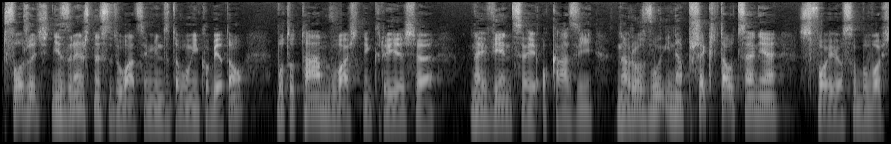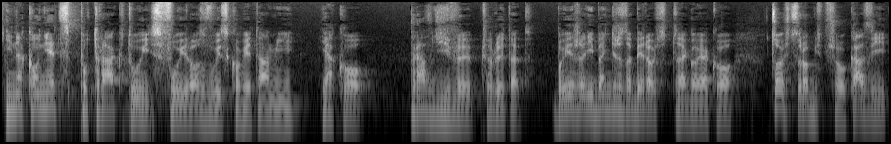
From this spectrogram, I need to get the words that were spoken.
tworzyć niezręczne sytuacje między tobą i kobietą, bo to tam właśnie kryje się najwięcej okazji na rozwój i na przekształcenie swojej osobowości. I na koniec potraktuj swój rozwój z kobietami jako prawdziwy priorytet. Bo jeżeli będziesz do tego jako coś, co robisz przy okazji,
